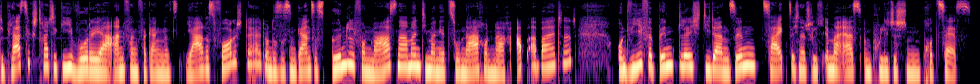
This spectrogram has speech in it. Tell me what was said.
Die Plastikstrategie wurde ja Anfang vergangenen Jahres vorgestellt und es ist ein ganzes Bündel von Maßnahmen, die man jetzt so nach und nach abarbeitet. Und wie verbindlich die dann sind, zeigt sich natürlich immer erst im politischen Prozess.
